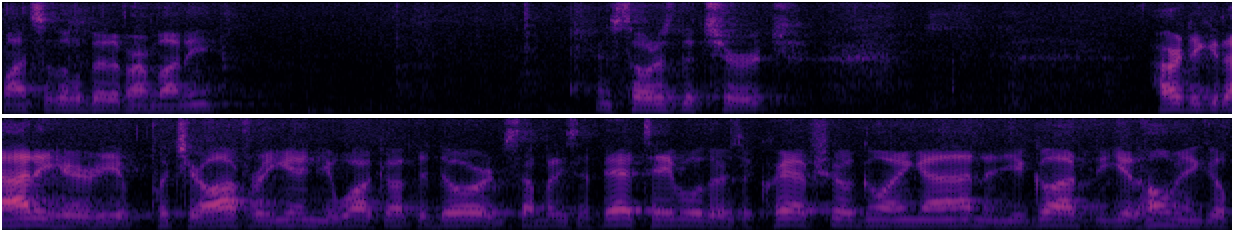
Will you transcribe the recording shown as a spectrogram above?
wants a little bit of our money. And so does the church. Hard to get out of here. You put your offering in, you walk out the door, and somebody's at that table, there's a craft show going on, and you go out, and you get home, and you go,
